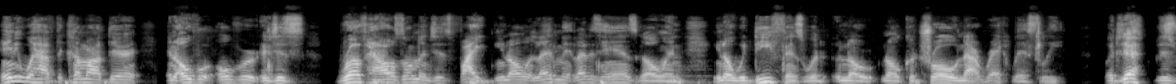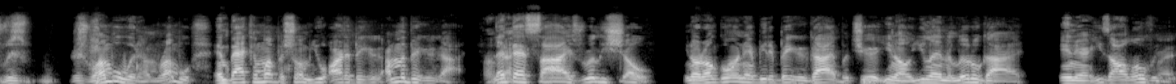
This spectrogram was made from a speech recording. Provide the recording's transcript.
Haney will have to come out there and over over and just rough house him and just fight, you know, and let him let his hands go and you know with defense with you know no control, not recklessly. But just, Yeah. just just just rumble with him, rumble and back him up and show him you are the bigger. I'm the bigger guy. Let that size really show. You know, don't go in there and be the bigger guy, but you're, you know, you letting the little guy in there. He's all over Right. you.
